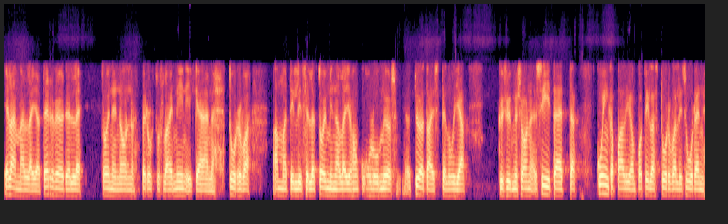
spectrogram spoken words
elämällä ja terveydelle. Toinen on perustuslain niin ikään turva ammatilliselle toiminnalle, johon kuuluu myös työtaistelu. Ja kysymys on siitä, että kuinka paljon potilasturvallisuuden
